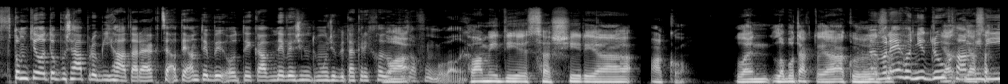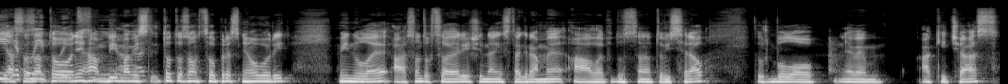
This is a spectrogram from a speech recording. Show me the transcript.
v tom těle to pořád probíhá ta reakce a ty antibiotika, nevěřím tomu, že by tak rychle No to zafungovaly. Chlamydie sa šíria ako? Len, lebo takto, ja akože... No, ja ono sa- je hodně druhů ja, ja, sa, ja sa za to nehambím a mysl, toto som chcel presne hovoriť minule a som to chcel aj riešiť na Instagrame, ale potom som sa na to vyseral. To už bolo, neviem, aký čas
